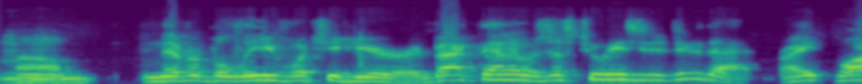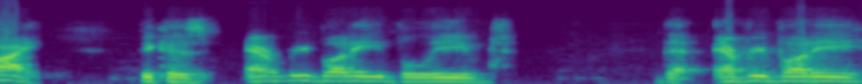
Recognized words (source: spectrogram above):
Mhm. Um, never believe what you hear. And back then, it was just too easy to do that, right? Why? Because everybody believed that everybody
